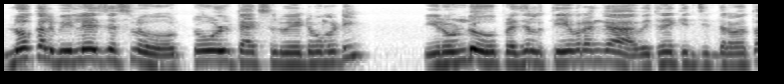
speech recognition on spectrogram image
లోకల్ విలేజెస్లో టోల్ ట్యాక్స్లు వేయటం ఒకటి ఈ రెండు ప్రజలు తీవ్రంగా వ్యతిరేకించిన తర్వాత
